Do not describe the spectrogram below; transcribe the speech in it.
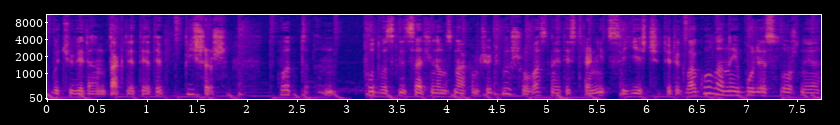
быть уверенным, так ли ты это пишешь. Вот, под восклицательным знаком чуть выше у вас на этой странице есть четыре глагола, наиболее сложные,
